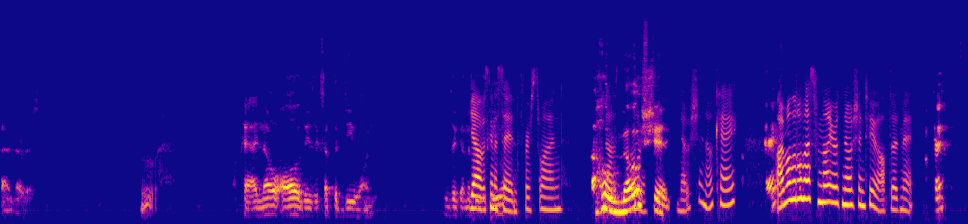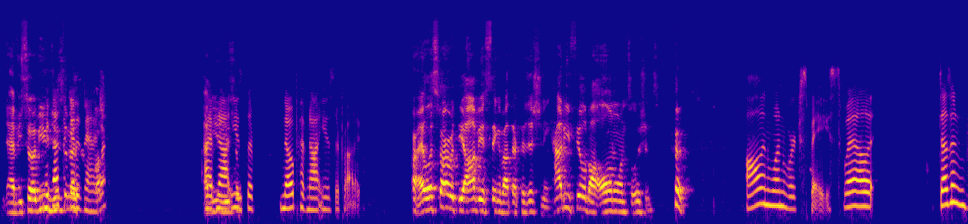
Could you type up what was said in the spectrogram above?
kind of nervous. Ooh. Okay, I know all of these except the D one. Is it gonna Yeah, I was gonna D1? say the first one, Oh, No, Notion. Notion. Okay. Okay. I'm a little less familiar with Notion too. I'll have to admit. Okay. Have you? So have you But used a them good as a advantage. product? I have not them? used their. Nope, have not used their product. All right, let's start with the obvious thing about their positioning. How do you feel about all-in-one solutions? all-in-one workspace. Well, it doesn't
